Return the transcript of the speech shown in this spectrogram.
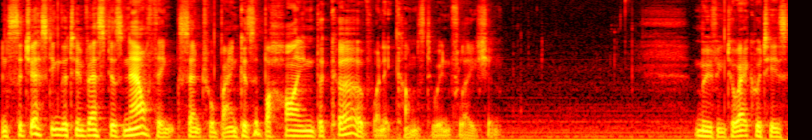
and suggesting that investors now think central bankers are behind the curve when it comes to inflation. Moving to equities,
